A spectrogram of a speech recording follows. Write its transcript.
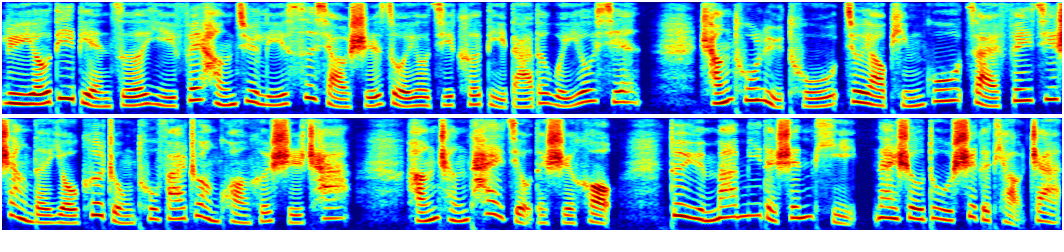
旅游地点则以飞航距离四小时左右即可抵达的为优先。长途旅途就要评估在飞机上的有各种突发状况和时差，航程太久的时候，对孕妈咪的身体耐受度是个挑战。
